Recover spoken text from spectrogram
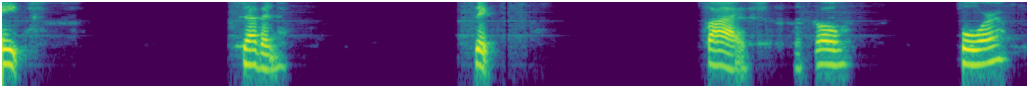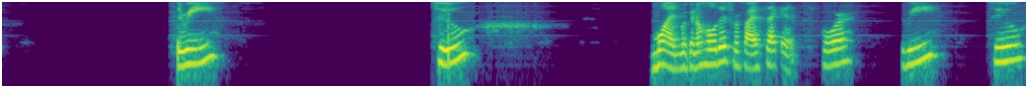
eight, seven, six, five, let's go, four, three, two, one. We're going to hold it for five seconds. Four, three, two,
